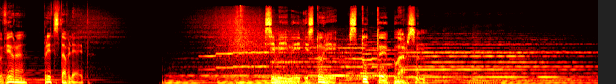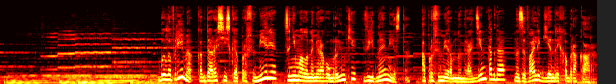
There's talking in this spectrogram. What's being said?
«Вера» представляет Семейные истории Стутте Ларсен Было время, когда российская парфюмерия занимала на мировом рынке видное место, а парфюмером номер один тогда называли Генриха Бракара.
